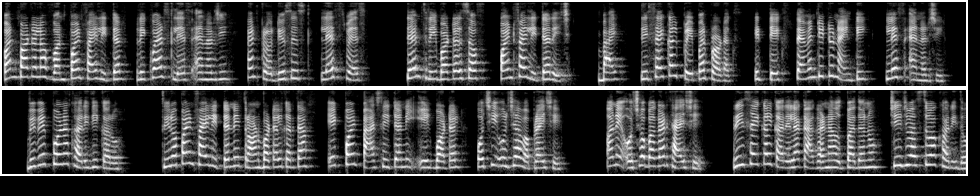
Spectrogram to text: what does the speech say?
one bottle of 1.5 liter requires less energy and produces less waste than three bottles of 0.5 liter each. By recycled paper products, it takes 70 to 90 less energy. વિવેકપૂર્ણ ખરીદી કરો ઝીરો પોઈન્ટ ફાઇવ લીટરની ત્રણ બોટલ કરતાં એક પોઈન્ટ પાંચ લીટરની એક બોટલ ઓછી ઊર્જા વપરાય છે અને ઓછો બગાડ થાય છે રિસાયકલ કરેલા કાગળના ઉત્પાદનો ચીજવસ્તુઓ ખરીદો.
